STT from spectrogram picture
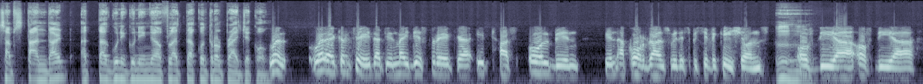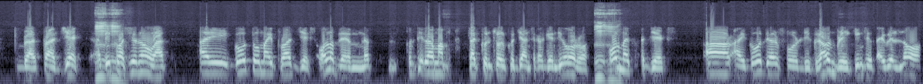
substandard at uh, guni-guning uh, flood uh, control project ko? Well, well, I can say that in my district, uh, it has all been in accordance with the specifications Mhm. of the uh, of the uh, project. Uh, Mhm. because you know what, I go to my projects, all of them, not, kunti lang flood control ko dyan sa Cagayan de Oro, Mhm. all my projects are, I go there for the groundbreaking so that I will know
